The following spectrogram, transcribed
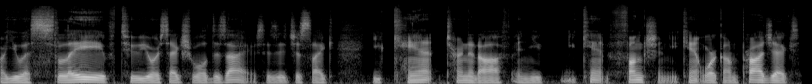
are you a slave to your sexual desires? Is it just like you can't turn it off and you, you can't function? You can't work on projects,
